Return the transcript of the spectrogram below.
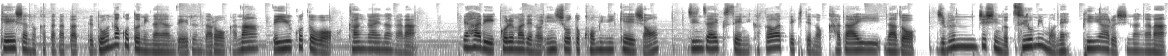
経営者の方々ってどんなことに悩んでいるんだろうかなっていうことを考えながら、やはりこれまでの印象とコミュニケーション、人材育成に関わってきての課題など、自分自身の強みもね、PR しながら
